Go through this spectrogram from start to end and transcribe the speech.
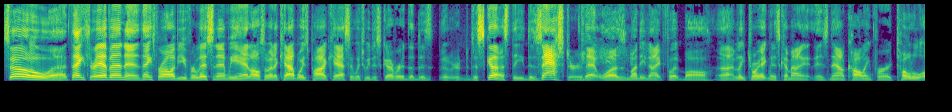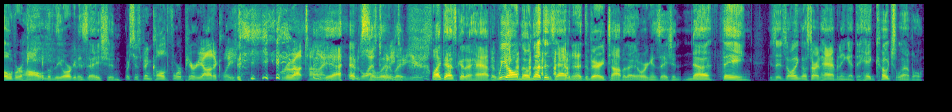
So uh, thanks for Evan, and thanks for all of you for listening. We had also had a Cowboys podcast in which we discovered the dis- discussed the disaster that was Monday Night Football. Uh, I believe Troy Aikman has come out and is now calling for a total overhaul of the organization. Which has been called for periodically throughout time. Yeah, over the last absolutely. 22 years. Like that's going to happen. We all know nothing's happening at the very top of that organization. Nothing. It's it's only going to start happening at the head coach level.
